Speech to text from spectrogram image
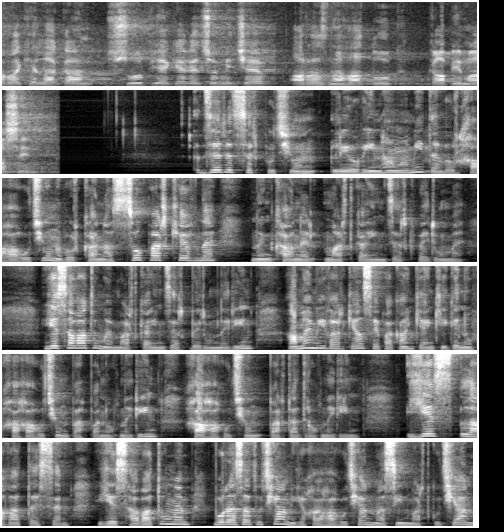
առաքելական սուրբ եկեղեցու միջև առանձնահատուկ կապի մասին։ Ձերդ սրբություն լիովին համամիտ են, որ խաղաղությունը որքան աստծո պարգևն է, նույնքան էլ մարդկային ձեռքբերում է։ Ես հավատում եմ մարդկային ձեռքբերումներին, ամեն մի վարքյան սեփական կյանքի գնով խաղաղություն պահպանողներին, խաղաղություն պարտադրողներին։ Ես լավատես եմ, ես հավատում եմ, որ ազատության եւ խաղաղության մասին մարդկության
